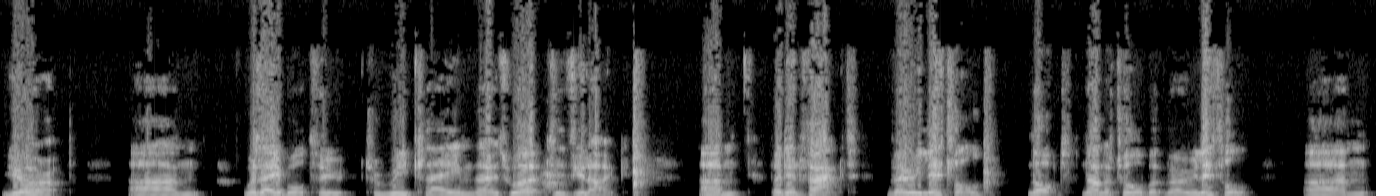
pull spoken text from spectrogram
Europe um, was able to to reclaim those works, if you like. Um, but in fact, very little, not none at all, but very little um,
